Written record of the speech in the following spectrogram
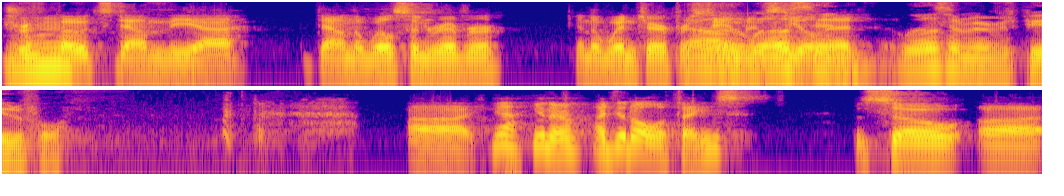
drift mm-hmm. boats down the uh, down the Wilson River in the winter for oh, salmon Wilson. and steelhead. Wilson River is beautiful. Uh, yeah, you know, I did all the things. So uh,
